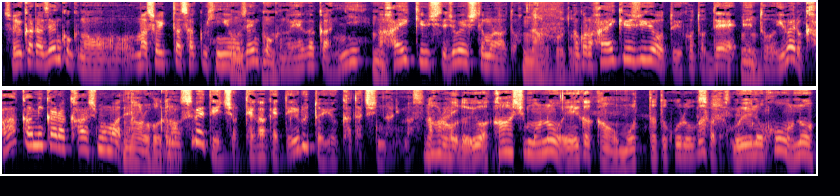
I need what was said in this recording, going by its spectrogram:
それから全国の、まあ、そういった作品を全国の映画館に、まあ、配給して上映してもらうと、なるほど。まあ、この配給事業ということで、えーと、いわゆる川上から川下まで、すべて一応手がけているという形になります。なるほど、要は川下の映画館を持ったところが、上の方の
